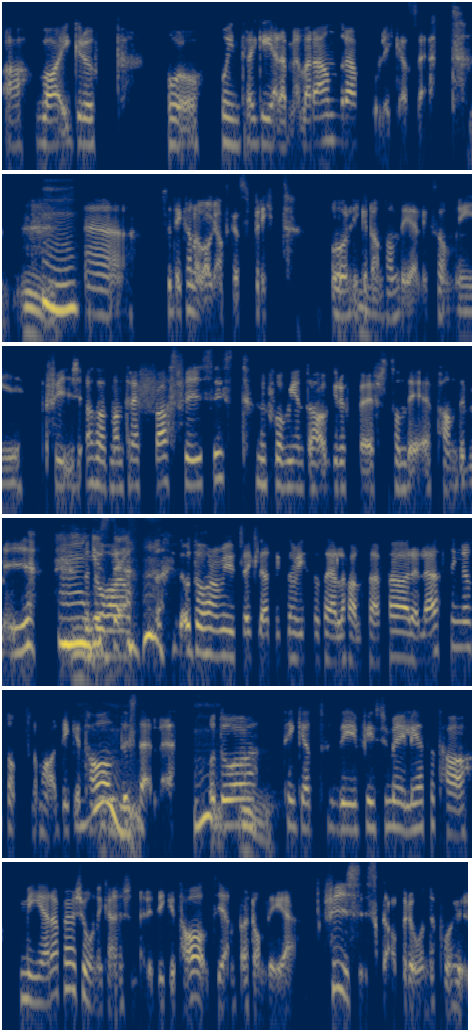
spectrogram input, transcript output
ja, vara i grupp och, och interagera med varandra på olika sätt. Mm. Mm. Eh, så det kan nog vara ganska spritt. Och likadant om det är liksom i fys alltså att man träffas fysiskt. Nu får vi ju inte ha grupper eftersom det är pandemi. Mm, Men då har, de, och då har de utvecklat liksom vissa så här, i alla fall så här föreläsningar och sånt som de har digitalt Mm. istället. Mm. Och då Mm. tänker jag att det finns ju möjlighet att ha mera personer kanske när det är digitalt jämfört om det är fysiskt då, beroende på hur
